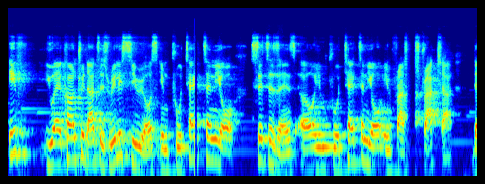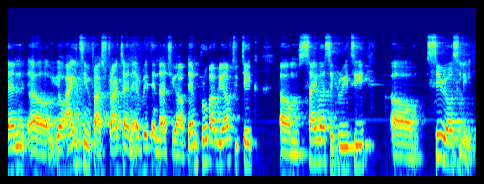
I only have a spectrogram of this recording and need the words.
if you are a country that is really serious in protecting your citizens or in protecting your infrastructure, then uh, your IT infrastructure and everything that you have, then probably you have to take um, cybersecurity um, seriously.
